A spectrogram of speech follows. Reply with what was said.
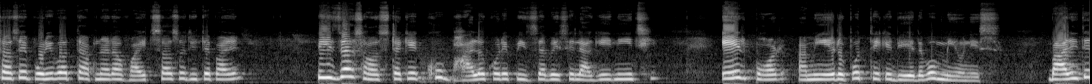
সসের পরিবর্তে আপনারা হোয়াইট সসও দিতে পারেন। পিৎজা সসটাকে খুব ভালো করে পিৎজা বেসে লাগিয়ে নিয়েছি। এরপর আমি এর ওপর থেকে দিয়ে দেবো মেয়োনিস বাড়িতে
